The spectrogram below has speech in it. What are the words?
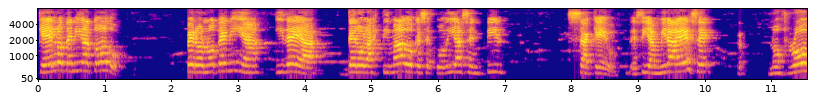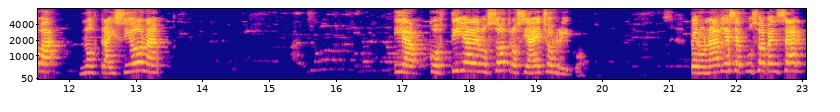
que Él lo tenía todo, pero no tenía idea de lo lastimado que se podía sentir saqueo. Decían, mira ese, nos roba, nos traiciona, y a costilla de nosotros se ha hecho rico. Pero nadie se puso a pensar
